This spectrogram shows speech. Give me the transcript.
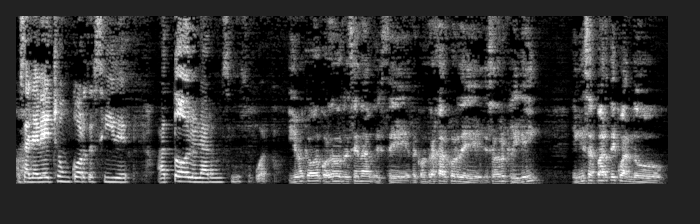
O sea, le había hecho un corte así de, a todo lo largo así de su cuerpo. Y yo me acabo de acordar de otra escena este, recontra hardcore de, de Sandro Clegane. En esa parte cuando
